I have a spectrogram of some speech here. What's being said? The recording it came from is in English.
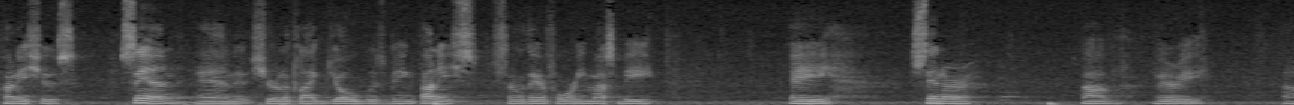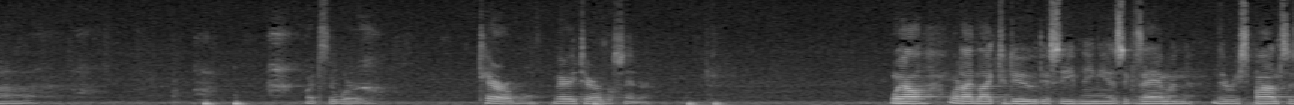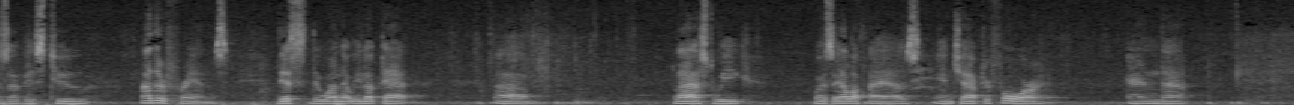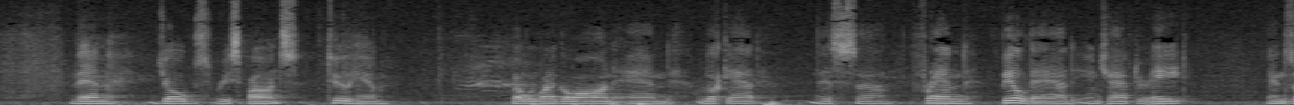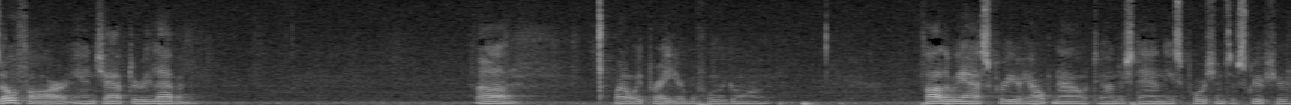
punishes sin, and it sure looked like Job was being punished, so therefore he must be a sinner of very, uh, what's the word? Terrible, very terrible sinner. Well, what I'd like to do this evening is examine the responses of his two other friends. This, the one that we looked at um, last week, was Eliphaz in chapter 4, and uh, then Job's response to him. But we want to go on and look at this uh, friend Bildad in chapter 8 and Zophar in chapter 11. Uh, why don't we pray here before we go on? Father, we ask for your help now to understand these portions of Scripture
